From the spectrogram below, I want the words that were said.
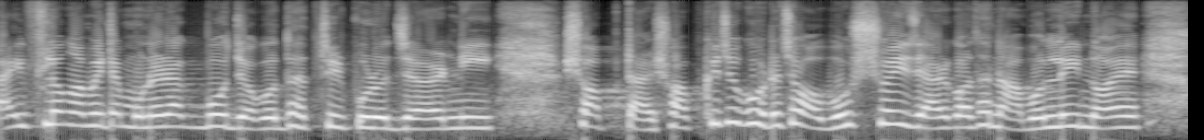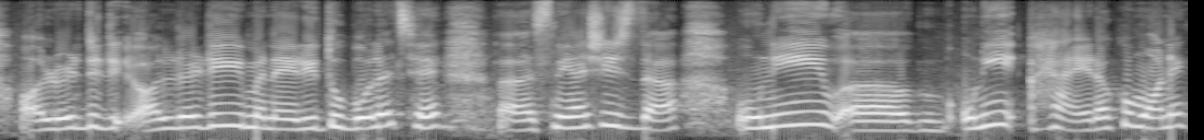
লাইফ লং আমি এটা মনে রাখব, জগদ্ধাত্রীর পুরো জার্নি সবটা সব কিছু ঘটেছে অবশ্যই, যার কথা না বললেই নয় অলরেডি অলরেডি মানে ঋতু বলেছে স্নেহাশিস দা, উনি উনি হ্যাঁ এরকম অনেক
